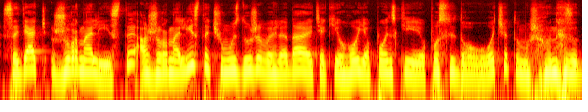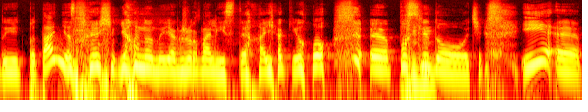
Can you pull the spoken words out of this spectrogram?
сидять журналісти, а журналісти чому чомусь дуже виглядають як його японські послідовувачі, тому що вони задають питання, знаєш, явно не як журналісти, а як його е, послідовувачі. Mm-hmm. І е,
